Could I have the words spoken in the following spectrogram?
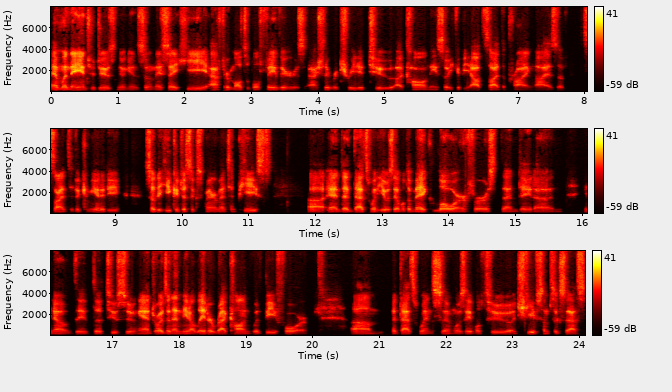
and when they introduce Noonien Soong, they say he, after multiple failures, actually retreated to a colony so he could be outside the prying eyes of scientific community, so that he could just experiment in peace uh, and then that's when he was able to make Lore first, then Data, and you know the the two Soong androids, and then you know later retconned with B4. Um, but that's when Soong was able to achieve some success.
